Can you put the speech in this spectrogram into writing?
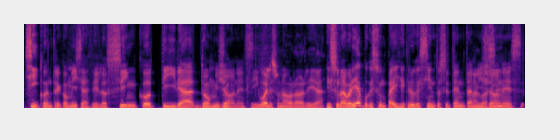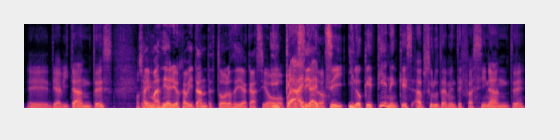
chico, entre comillas, de los cinco tira 2 millones. Igual es una barbaridad. Es una barbaridad porque es un país de creo que 170 millones eh, de habitantes. O sea, hay Eh, más diarios que habitantes todos los días casi, o y parecido. sí, y lo que tienen, que es absolutamente fascinante,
